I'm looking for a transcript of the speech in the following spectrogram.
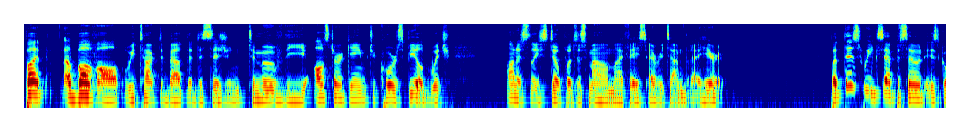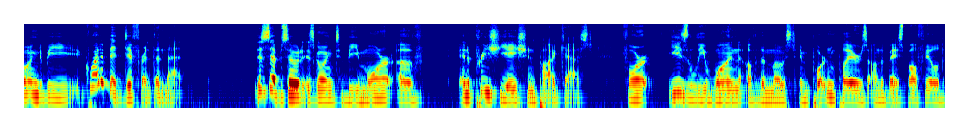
But above all, we talked about the decision to move the All Star game to Coors Field, which honestly still puts a smile on my face every time that I hear it. But this week's episode is going to be quite a bit different than that. This episode is going to be more of an appreciation podcast for easily one of the most important players on the baseball field,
